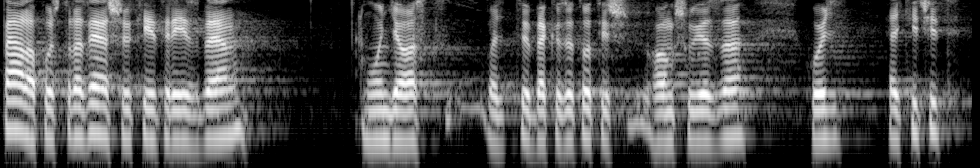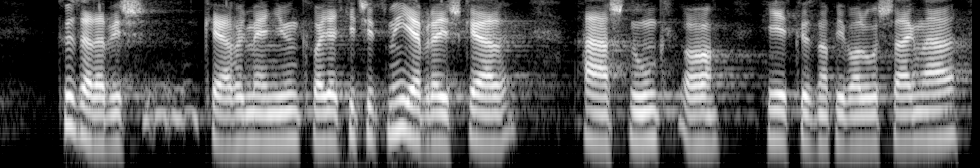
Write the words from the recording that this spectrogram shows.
Pálapostól az első két részben mondja azt, vagy többek között ott is hangsúlyozza, hogy egy kicsit közelebb is kell, hogy menjünk, vagy egy kicsit mélyebbre is kell ásnunk a hétköznapi valóságnál,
